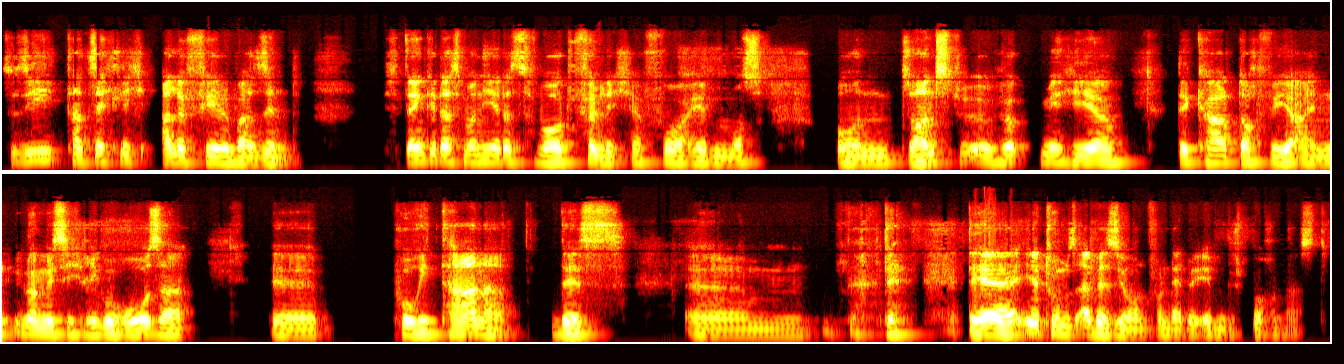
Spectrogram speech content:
sie tatsächlich alle fehlbar sind. Ich denke, dass man hier das Wort völlig hervorheben muss. Und sonst äh, wirkt mir hier Descartes doch wie ein übermäßig rigoroser äh, Puritaner des, ähm, der, der Irrtumsaversion, von der du eben gesprochen hast.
